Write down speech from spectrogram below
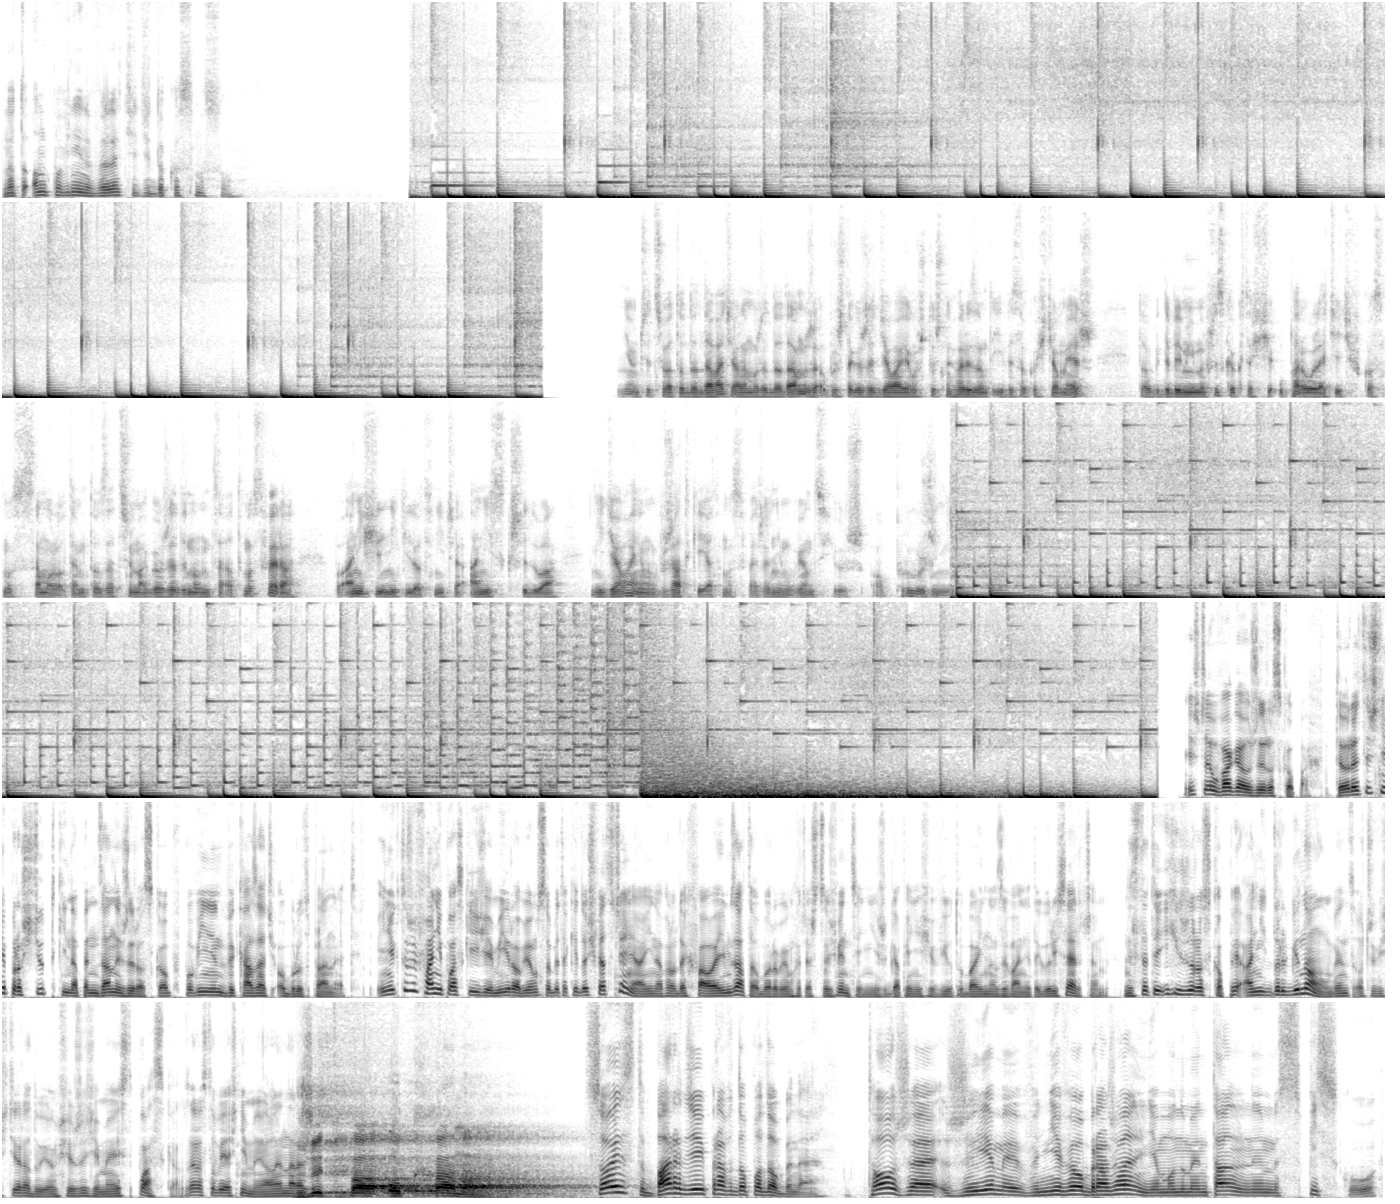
no to on powinien wylecieć do kosmosu. Czy trzeba to dodawać, ale może dodam, że oprócz tego, że działają sztuczny horyzont i wysokościomierz, to gdyby mimo wszystko ktoś się uparł lecieć w kosmos samolotem, to zatrzyma go żednąca atmosfera, bo ani silniki lotnicze, ani skrzydła nie działają w rzadkiej atmosferze, nie mówiąc już o próżni. Jeszcze uwaga o żyroskopach. Teoretycznie prościutki napędzany żyroskop powinien wykazać obrót planety. I niektórzy fani płaskiej Ziemi robią sobie takie doświadczenia i naprawdę chwała im za to, bo robią chociaż coś więcej niż gapienie się w YouTube'a i nazywanie tego researchem. Niestety ich żyroskopy ani drgną, więc oczywiście radują się, że Ziemia jest płaska. Zaraz to wyjaśnimy, ale na razie... Co jest bardziej prawdopodobne? To, że żyjemy w niewyobrażalnie monumentalnym spisku,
